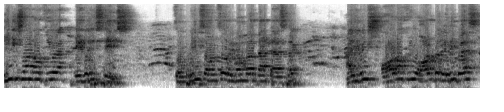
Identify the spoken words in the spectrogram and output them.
each one of you at every stage. So please also remember that aspect. I wish all of you all the very best.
